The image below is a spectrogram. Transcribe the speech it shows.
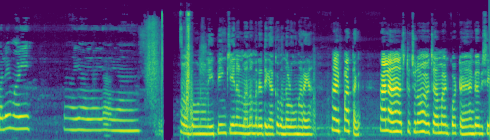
ಪಲ್ಯ ಮಾಡಿ. ಈ ಪಿಂಕಿ ನನ್ನ ಮನ ಮರ್ಯಾದೆಗೆ ಯಾಕೋ ಬಂದಳು ಮಾರಾಯ. ಆಯ್ತು ಅತ್ತಾಗ ಅಲ್ಲ ಅಷ್ಟು ಚಲೋ ಚಾ ಮಾಡಿಕೊಟ್ಟೆ ಹಂಗೆ ಬಿಸಿ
